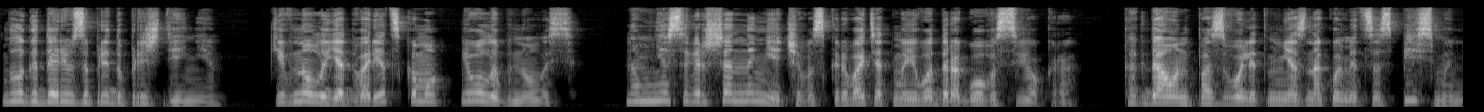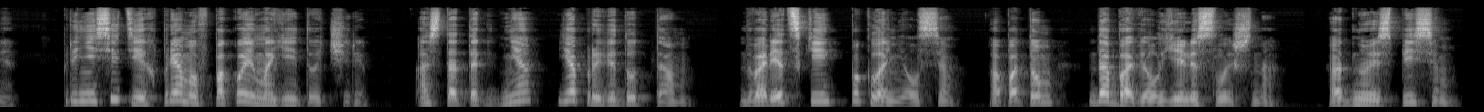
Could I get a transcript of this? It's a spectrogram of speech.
«Благодарю за предупреждение». Кивнула я дворецкому и улыбнулась. Но мне совершенно нечего скрывать от моего дорогого свекра. Когда он позволит мне ознакомиться с письмами, принесите их прямо в покое моей дочери. Остаток дня я проведу там». Дворецкий поклонился, а потом добавил еле слышно. Одно из писем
